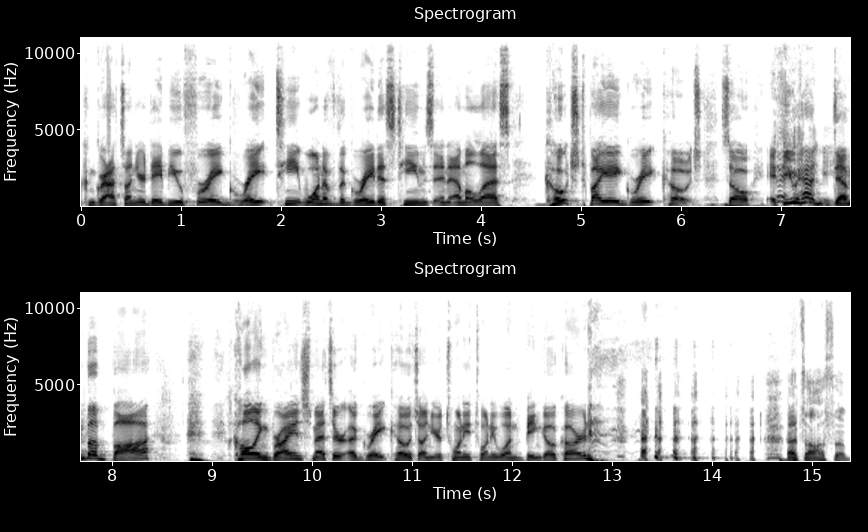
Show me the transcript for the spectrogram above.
congrats on your debut for a great team one of the greatest teams in mls coached by a great coach so if you had demba ba calling brian schmetzer a great coach on your 2021 bingo card That's awesome.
